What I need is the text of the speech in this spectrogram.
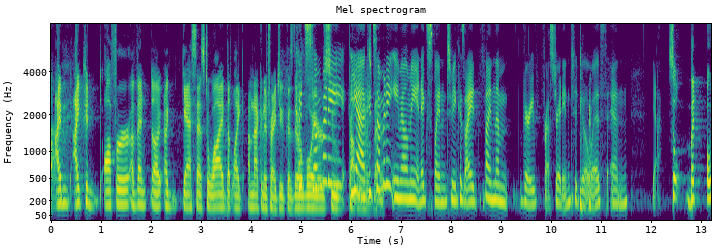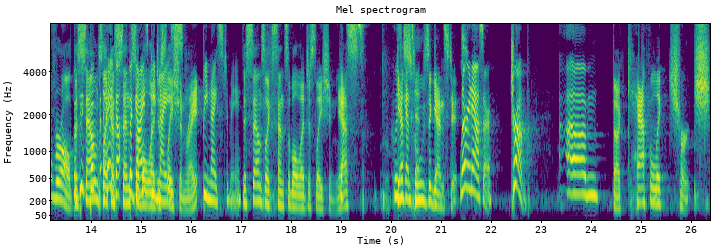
uh, I'm. I could offer a, vent, uh, a guess as to why, but like I'm not going to try to because there Could are lawyers somebody, who yeah, could better. somebody email me and explain it to me because I find them very frustrating to deal with, and yeah. So, but overall, this But pe- but- sounds but like hey, a but- sensible guys, be nice. legislation, right? Be nice to me. This sounds like sensible legislation. Yes. Who's Guess against it? who's against it? Larry Nassar, Trump. Um, The Catholic Church.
